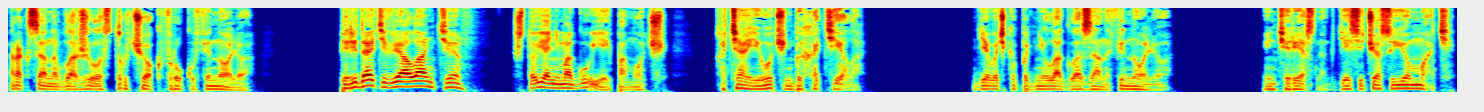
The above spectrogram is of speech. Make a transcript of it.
Роксана вложила стручок в руку Фенолю. «Передайте Виоланте, что я не могу ей помочь, хотя и очень бы хотела». Девочка подняла глаза на Фенолио. «Интересно, где сейчас ее мать?»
